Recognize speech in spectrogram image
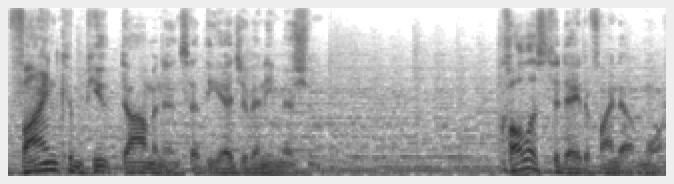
Find compute dominance at the edge of any mission. Call us today to find out more.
